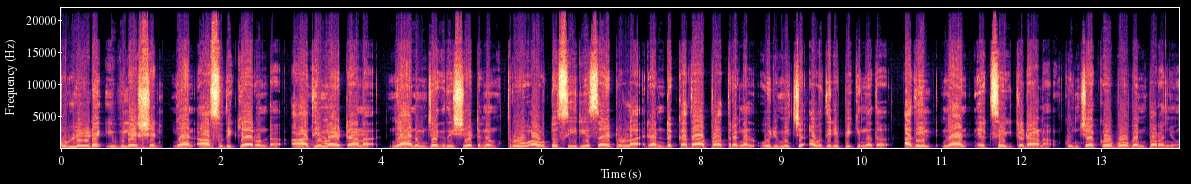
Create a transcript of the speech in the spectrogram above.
പുള്ളിയുടെ ഇവിലേഷൻ ഞാൻ ആസ്വദിക്കാറുണ്ട്. ആദ്യമായിട്ടാണ് ഞാനും ജഗദീഷ് ചേട്ടനും ത്രൂ ഔട്ട് സീരിയസ് ആയിട്ടുള്ള രണ്ട് കഥാപാത്രങ്ങൾ ഒരുമിച്ച് അവതരിപ്പിക്കുന്നത്. അതിൽ ഞാൻ എക്സൈറ്റഡ് ആണ് കുഞ്ചാക്കോ ബോബൻ പറഞ്ഞു.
